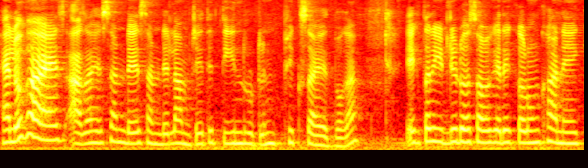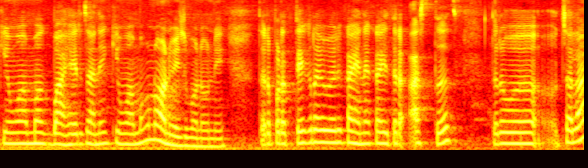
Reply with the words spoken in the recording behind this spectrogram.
हॅलो गायज आज आहे संडे संडेला आमच्या इथे तीन रुटीन फिक्स आहेत बघा. एक तर इडली डोसा वगैरे करून खाणे किंवा मग बाहेर जाणे किंवा मग नॉनव्हेज बनवणे. तर प्रत्येक रविवारी काही ना काही तर असतंच. तर चला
